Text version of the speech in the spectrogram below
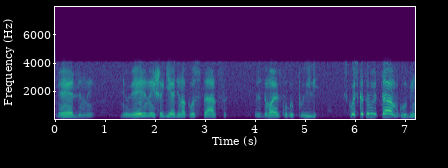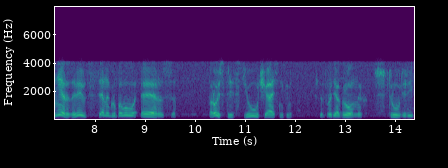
Медленные, неуверенные шаги одинокого старца вздымают клубы пыли, сквозь которую там, в глубине, розовеют сцены группового эроса, порой с тридцатью участниками, что-то вроде огромных струделей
